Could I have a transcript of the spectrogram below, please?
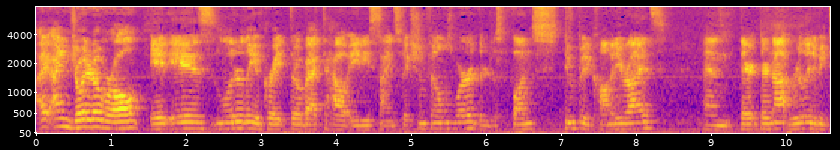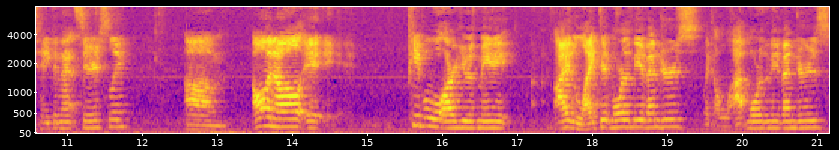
I I enjoyed it overall. It is literally a great throwback to how 80s science fiction films were. They're just fun, stupid comedy rides, and they're they're not really to be taken that seriously. Um, all in all, it, it people will argue with me. I liked it more than the Avengers, like a lot more than the Avengers,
